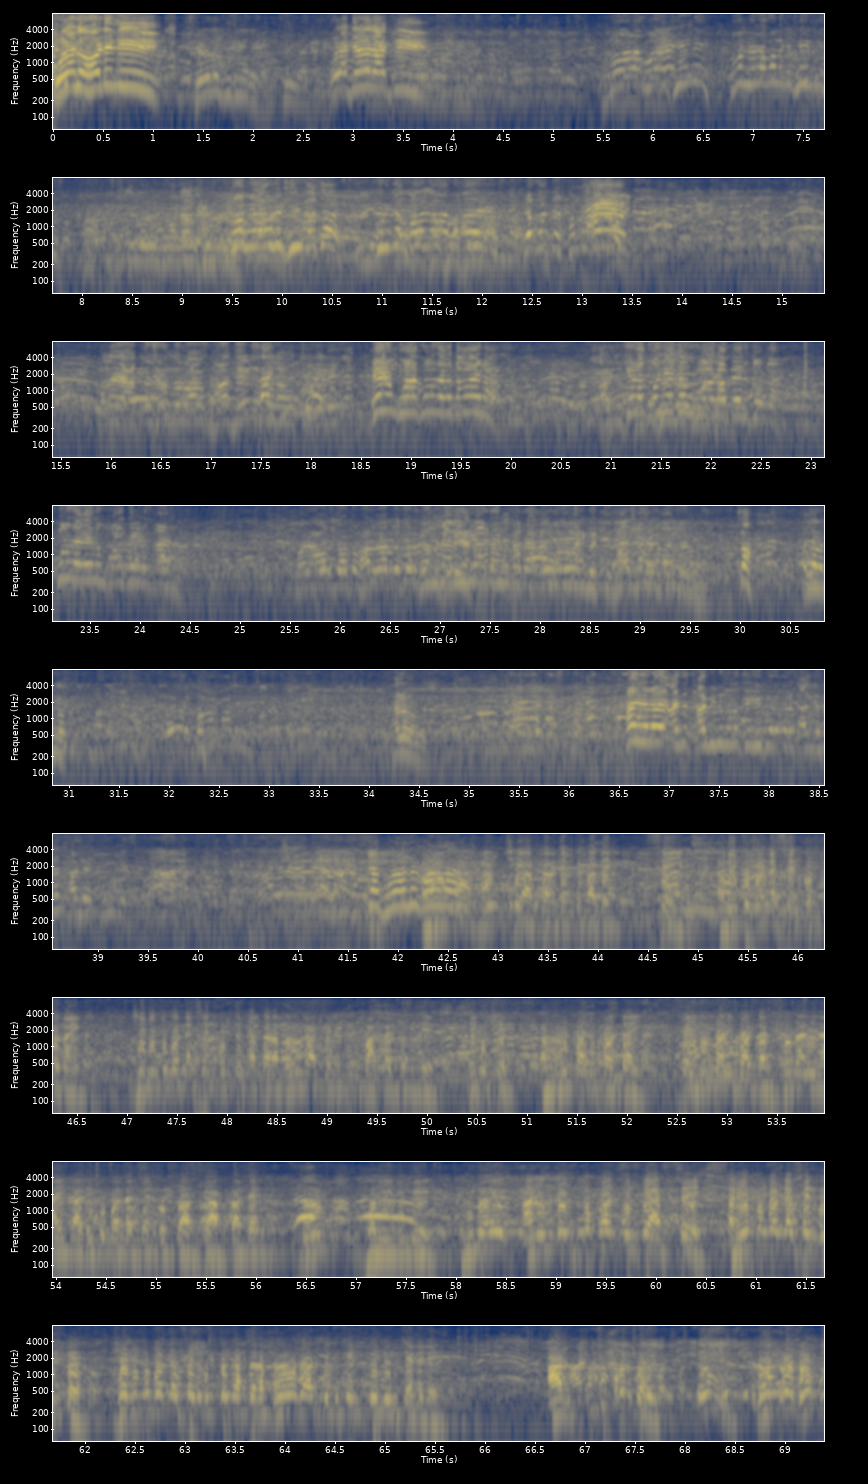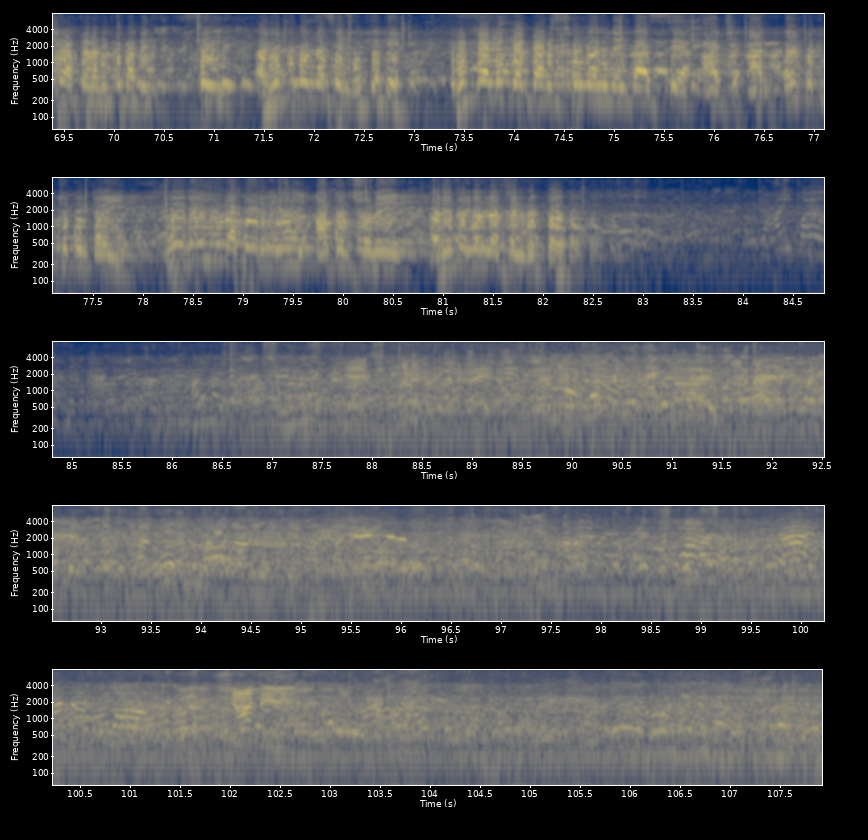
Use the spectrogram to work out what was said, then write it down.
ওরা তো হটেনি। ওরা ধরে রাখবি এত সুন্দর ভাবে ঘোড়া দিয়ে এরকম ঘোড়া কোনো জায়গায় দাঁড়ায় না। কেটা কোন জায়গায় ঘোড়া সব বের চল না। কোনো জায়গায় এরকম ঘোড়া দিয়ে দাঁড়ায় না। মানে যত ভালো ভালো চোর হয়ে। হ্যালো। হ্যাঁ এরা আজ ছাড়বি না মনে হচ্ছে এই করে করে কালকে ছাড়বে। মঞ্চে আপনারা দেখতে পাবেন সেই ঋতুপর্ণা সেনগুপ্ত নাই। যে ঋতুপর্ণা সেনগুপ্তকে আপনারা বহুবার দেখেছেন বাংলা ছবিতে দেখেছেন। রূপালী পর্দায় সেই রূপালী পর্দার সোনালী নায়িকা ঋতুপর্ণা সেনগুপ্ত আজকে আপনাদের মন ভরিয়ে দিতে। হৃদয়ে আনন্দের তুফান তুলতে আসছে। সেনগুপ্ত। যে ঋতুপর্ণা সেনগুপ্তকে আপনারা বহুবার দেখেছেন টিভির চ্যানেলে। আর কিছুক্ষণ পরে এই রঙ্গমঞ্চে আপনারা দেখতে পাবেন সেই ঋতুপর্ণা সেনগুপ্তকে। রূপালী পর্দার সোনালী নায়িকা আসছে আজ আর অল্প কিছুক্ষণ পরেই। কাপের মূল আকর্ষণে ঋতুপর্ণা সেনগুপ্ত।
